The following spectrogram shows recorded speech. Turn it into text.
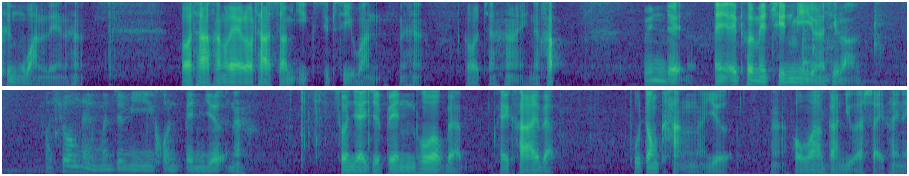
ครึ่งวันเลยนะฮะ ก็ทาครั้งแรกแล้วทาซ้ำอีก 14 วันนะฮะ ก็จะหายนะครับวินเดไอไอเพอร์เมทรินมีอยู่นะที่ร้าน เพราะช่วงหนึ่งมันจะมีคนเป็นเยอะนะ ส่วนใหญ่จะเป็นพวกแบบคล้ายๆแบบผู้ต้องขังอะเยอะนะเพราะว่าการอยู่อาศัยภายใน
